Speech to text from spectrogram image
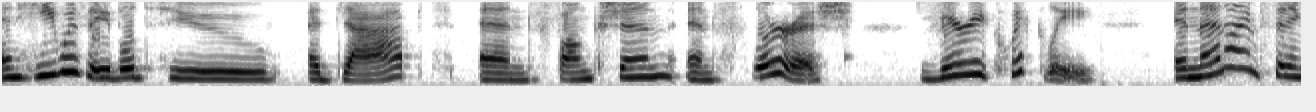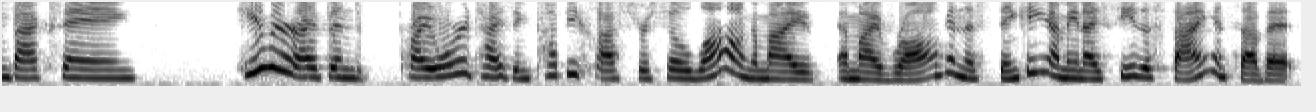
and he was able to adapt and function and flourish very quickly. And then I'm sitting back saying, here I've been prioritizing puppy class for so long. Am I am I wrong in this thinking? I mean, I see the science of it.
